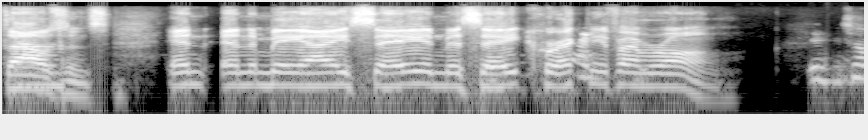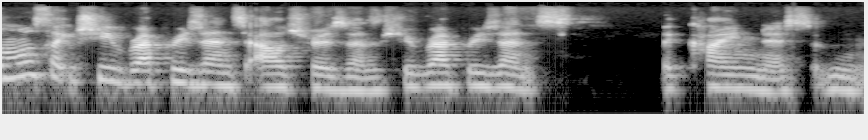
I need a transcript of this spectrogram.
thousands. And and may I say, and Miss A, correct me if I'm wrong. It's almost like she represents altruism. She represents the kindness and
